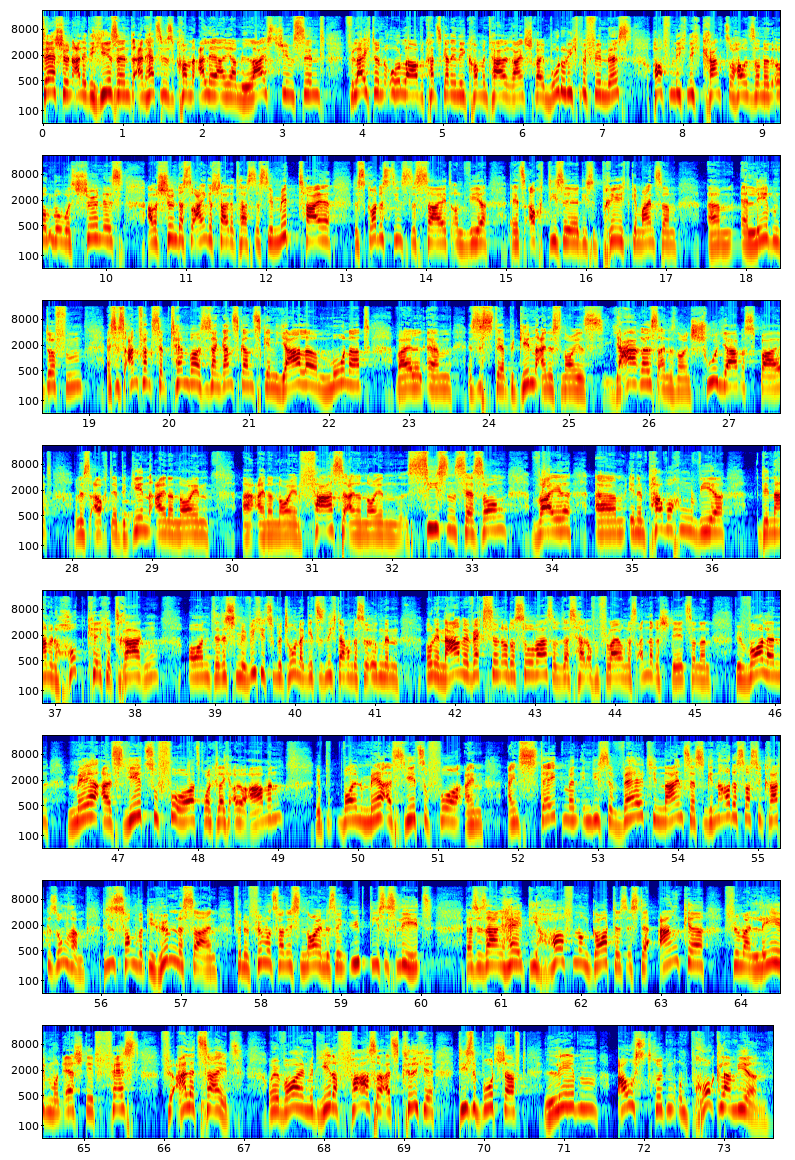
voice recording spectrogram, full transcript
Sehr schön, alle, die hier sind. Ein herzliches Willkommen, alle, die am Livestream sind. Vielleicht in Urlaub. Du kannst gerne in die Kommentare reinschreiben, wo du dich befindest. Hoffentlich nicht krank zu Hause, sondern irgendwo, wo es schön ist. Aber schön, dass du eingeschaltet hast, dass ihr mit Teil des Gottesdienstes seid und wir jetzt auch diese, diese Predigt gemeinsam ähm, erleben dürfen. Es ist Anfang September. Es ist ein ganz, ganz genialer Monat, weil ähm, es ist der Beginn eines neuen Jahres, eines neuen Schuljahres bald und ist auch der Beginn einer neuen einer neuen Phase, einer neuen Season, Saison, weil ähm, in ein paar Wochen wir den Namen Hauptkirche tragen. Und das ist mir wichtig zu betonen, da geht es nicht darum, dass wir irgendeinen, irgendeinen Namen wechseln oder sowas, oder dass halt auf dem Flyer irgendwas anderes steht, sondern wir wollen mehr als je zuvor, jetzt brauche ich gleich euer Amen, wir wollen mehr als je zuvor ein, ein Statement in diese Welt hineinsetzen. Genau das, was wir gerade gesungen haben. Dieses Song wird die Hymne sein für den 25.09. Deswegen übt dieses Lied, dass wir sagen, hey, die Hoffnung Gottes ist der Anker für mein Leben und er steht fest für alle Zeit. Und wir wollen mit jeder Phase als Kirche diese Botschaft leben, ausdrücken und proklamieren.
